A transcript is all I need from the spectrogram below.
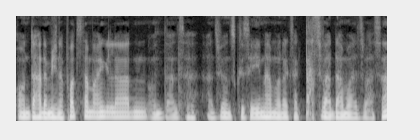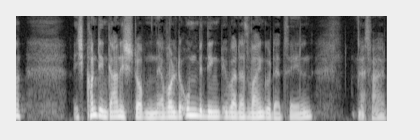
Und da hat er mich nach Potsdam eingeladen und als, als wir uns gesehen haben, hat er gesagt, das war damals was. He? Ich konnte ihn gar nicht stoppen. Er wollte unbedingt über das Weingut erzählen. Das war eine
